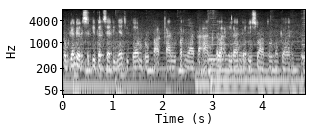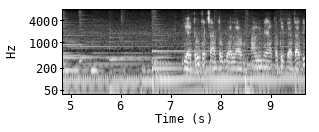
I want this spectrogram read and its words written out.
kemudian dari segi terjadinya juga merupakan pernyataan kelahiran dari suatu negara, yaitu tercantum dalam alinea ketiga tadi,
